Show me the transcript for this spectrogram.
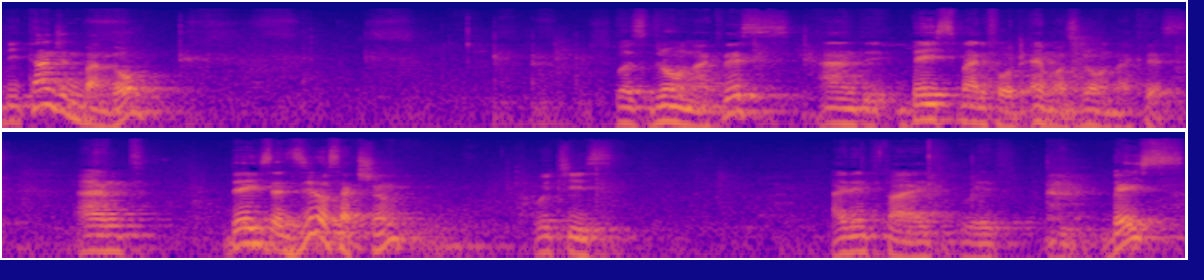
The tangent bundle was drawn like this, and the base manifold M was drawn like this. And there is a zero section, which is identified with base.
